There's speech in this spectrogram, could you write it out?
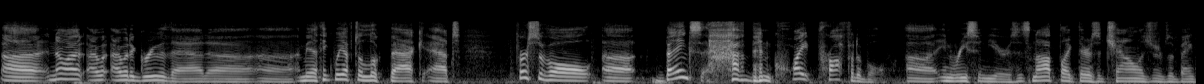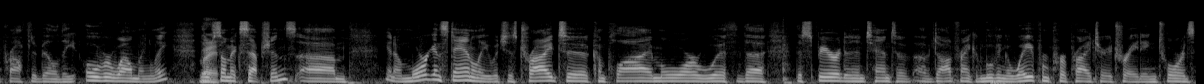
Uh, no, I, I, would- I would agree with that. Uh, uh, I mean, I think we have to look back at, first of all, uh, banks have been quite profitable uh, in recent years. It's not like there's a challenge in terms of bank profitability overwhelmingly. There's Right. some exceptions. Um, you know, Morgan Stanley, which has tried to comply more with the, the spirit and intent of, of Dodd Frank of moving away from proprietary trading towards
